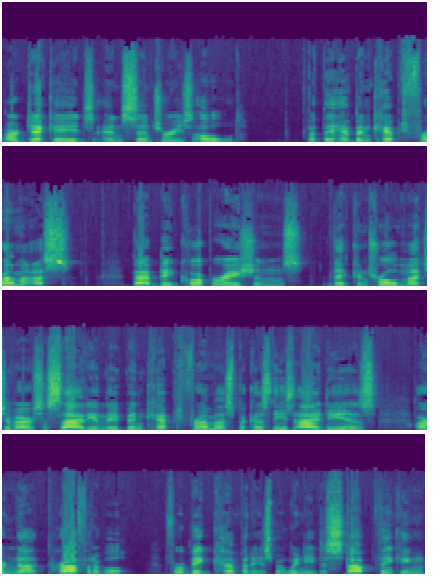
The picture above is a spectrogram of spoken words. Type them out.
are decades and centuries old, but they have been kept from us by big corporations that control much of our society, and they've been kept from us because these ideas are not profitable for big companies, but we need to stop thinking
